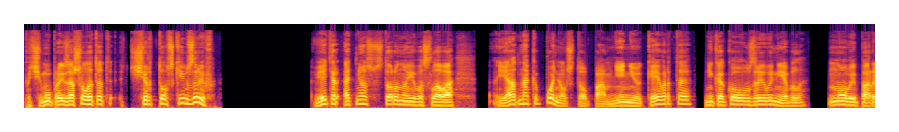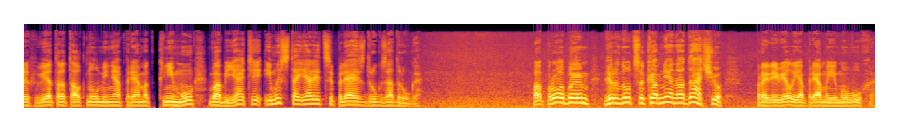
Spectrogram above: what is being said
Почему произошел этот чертовский взрыв?» Ветер отнес в сторону его слова. Я, однако, понял, что, по мнению Кейворта, никакого взрыва не было. Новый порыв ветра толкнул меня прямо к нему в объятия, и мы стояли, цепляясь друг за друга. «Попробуем вернуться ко мне на дачу!» — проревел я прямо ему в ухо.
